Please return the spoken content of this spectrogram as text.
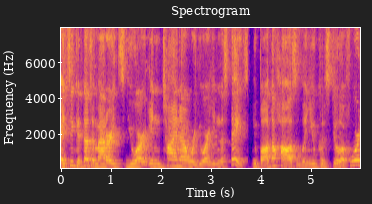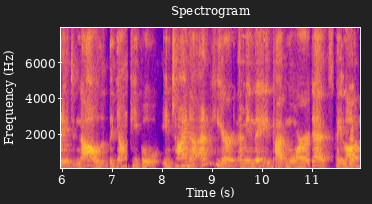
I think it doesn't matter. It's you are in China or you are in the States. You bought the house when you could still afford it. Now the young people in China and here, I mean, they have more debts, pay a lot of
